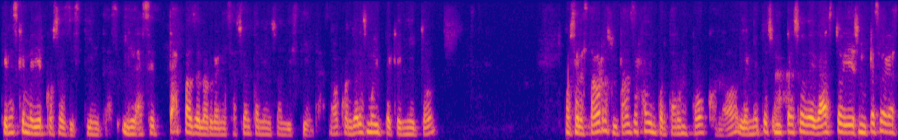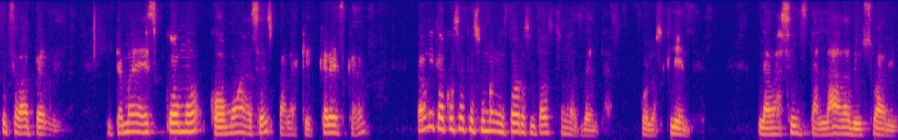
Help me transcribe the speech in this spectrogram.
tienes que medir cosas distintas y las etapas de la organización también son distintas. ¿no? Cuando eres muy pequeñito, pues el estado de resultados deja de importar un poco, ¿no? Le metes un peso de gasto y es un peso de gasto que se va a perder. El tema es cómo, cómo haces para que crezcas. La única cosa que suma en el estado de resultados son las ventas o los clientes, la base instalada de usuarios.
